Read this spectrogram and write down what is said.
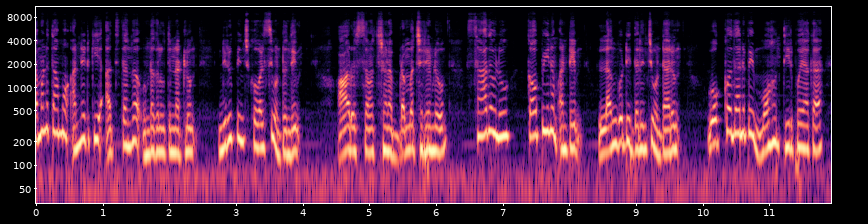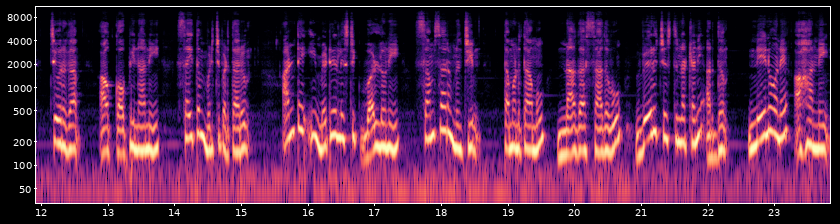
తమను తాము అన్నిటికీ అతీతంగా ఉండగలుగుతున్నట్లు నిరూపించుకోవాల్సి ఉంటుంది. ఆరు సంవత్సరాల బ్రహ్మచర్యంలో సాధువులు కౌపీనం అంటే లంగోటి ధరించి ఉంటారు. ఒక్కోదానిపై మోహం తీరిపోయాక చివరగా ఆ కౌపీనాన్ని సైతం విడిచిపెడతారు. అంటే ఈ మెటీరియలిస్టిక్ వరల్డ్లోని సంసారం నుంచి తమను తాము నాగా సాధువు వేరు చేస్తున్నట్లని అర్థం. నేను అనే అహాన్ని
